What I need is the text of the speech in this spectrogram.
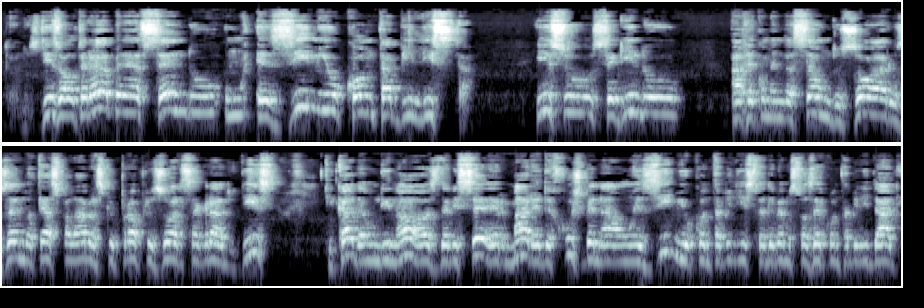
Então, nos diz o Alter sendo um exímio contabilista. Isso seguindo a recomendação do Zohar, usando até as palavras que o próprio Zohar Sagrado diz, que cada um de nós deve ser mare de Hushbena, um exímio contabilista, devemos fazer contabilidade.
